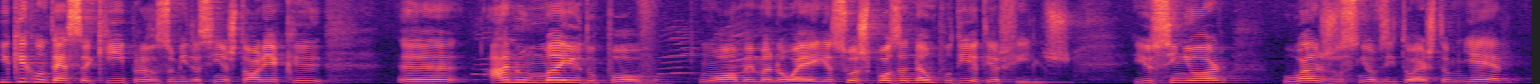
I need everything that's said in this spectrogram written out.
E o que acontece aqui, para resumir assim a história, é que uh, há no meio do povo um homem, Manoé, e a sua esposa não podia ter filhos. E o Senhor, o anjo do Senhor visitou esta mulher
